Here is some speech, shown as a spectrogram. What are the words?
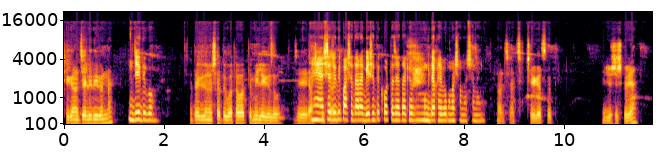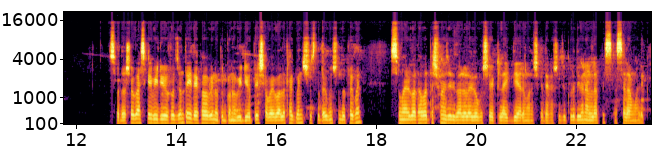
ঠিকানা চাইলে দিবেন না? জি দিব। হয়তো একজনের সাথে কথাবার্তা মিলে গেল যে হ্যাঁ সে যদি পাশে দাঁড়ায় বিয়ে সাথে করতে চায় তাকে মুখ দেখাইবো কোনো সমস্যা নেই। আচ্ছা আচ্ছা ঠিক আছে। ওকে ভিডিও শেষ করি হ্যাঁ? সো দর্শক আজকের ভিডিও পর্যন্তই। দেখা হবে নতুন কোনো ভিডিওতে। সবাই ভালো থাকবেন সুস্থ থাকবেন সুন্দর থাকবেন। সময়ের কথাবার্তা শুনে যদি ভালো লাগে অবশ্যই একটা লাইক দিয়ে আরও মানুষকে দেখার সুযোগ করে দিবেন। আল্লাহ হাফিজ। আসসালামু আলাইকুম।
